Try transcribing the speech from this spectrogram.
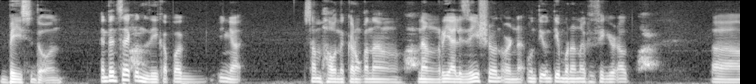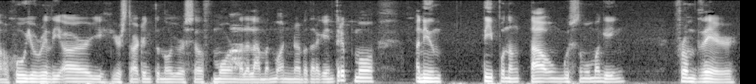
base doon. And then secondly, kapag yun nga, somehow nagkaroon ka ng, ng realization or na, unti-unti mo na nag-figure out uh, who you really are, you're starting to know yourself more, nalalaman mo ano na ba talaga yung trip mo, ano yung tipo ng taong gusto mo maging. From there,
